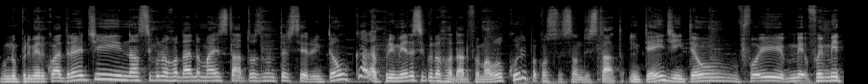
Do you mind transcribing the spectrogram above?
no primeiro quadrante e na segunda rodada mais estátuas no terceiro. Então, cara, a primeira e a segunda rodada foi uma loucura pra construção de estátua, entende? Então, foi, foi me-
